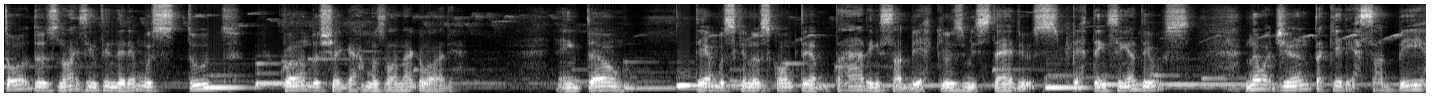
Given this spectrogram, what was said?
todos nós entenderemos tudo quando chegarmos lá na glória. Então, temos que nos contentar em saber que os mistérios pertencem a Deus. Não adianta querer saber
